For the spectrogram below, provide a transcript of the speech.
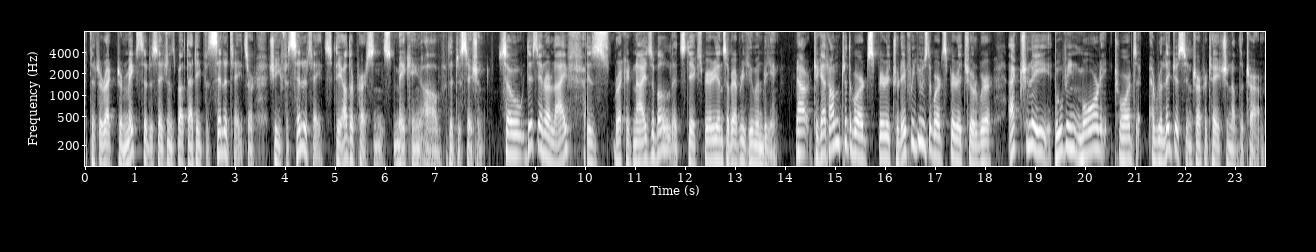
the director makes the decisions, but that he facilitates or she facilitates the other person's making of the decision. So, this inner life is recognizable, it's the experience of every human being. Now, to get on to the word spiritual, if we use the word spiritual, we're actually moving more towards a religious interpretation of the term.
